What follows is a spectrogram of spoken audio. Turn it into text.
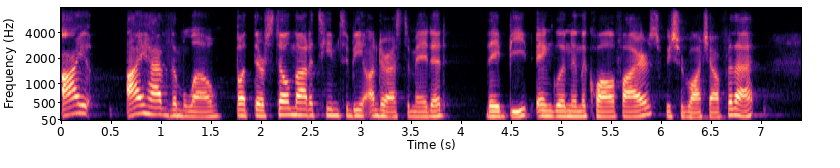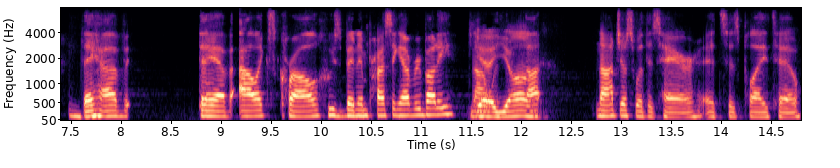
I I have them low, but they're still not a team to be underestimated. They beat England in the qualifiers. We should watch out for that. They have they have Alex Kral, who's been impressing everybody. Not Yeah, with- young. Not, not just with his hair, it's his play too.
